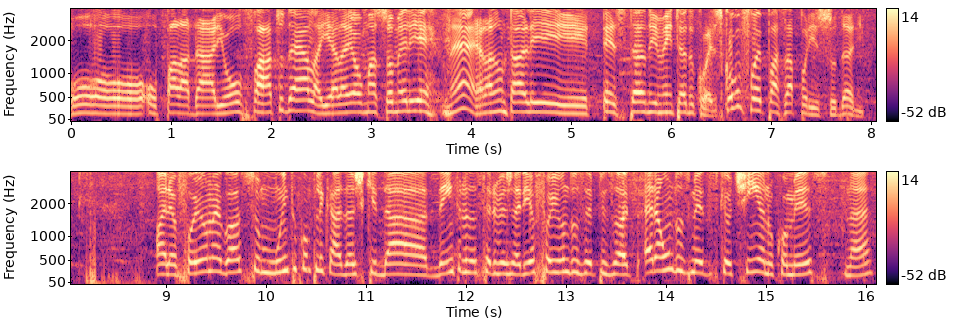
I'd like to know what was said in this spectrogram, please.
o, o paladar e o olfato dela. E ela é uma sommelier, né? Ela não tá ali testando e inventando coisas. Como foi passar por isso, Dani? Olha, foi um negócio muito complicado. Acho que da, dentro da cervejaria foi um dos episódios. Era um dos medos que eu tinha no começo, né?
